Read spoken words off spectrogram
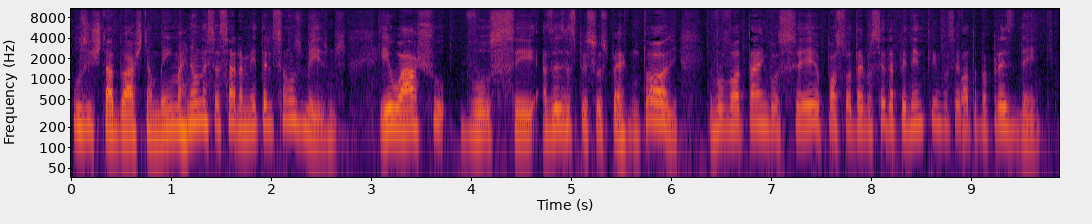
os estaduais também, mas não necessariamente eles são os mesmos. Eu acho você. Às vezes as pessoas perguntam: olha, eu vou votar em você, eu posso votar em você dependendo de quem você vota para presidente.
